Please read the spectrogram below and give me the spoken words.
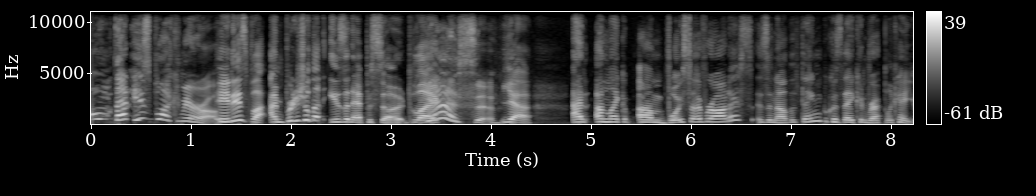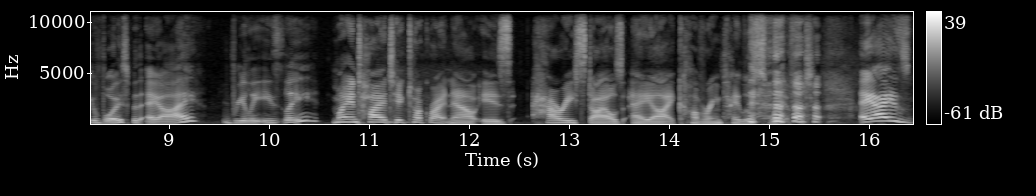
Oh, that is Black Mirror. It is black. I'm pretty sure that is an episode. Like yes. Yeah. And unlike um, voiceover artists is another thing because they can replicate your voice with AI really easily. My entire TikTok right now is Harry Styles AI covering Taylor Swift. AI is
